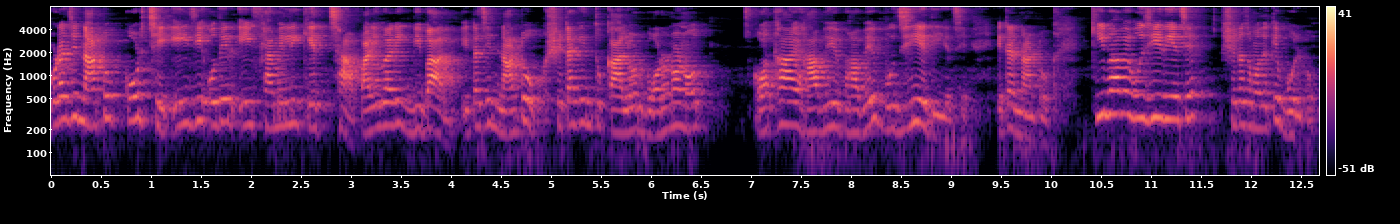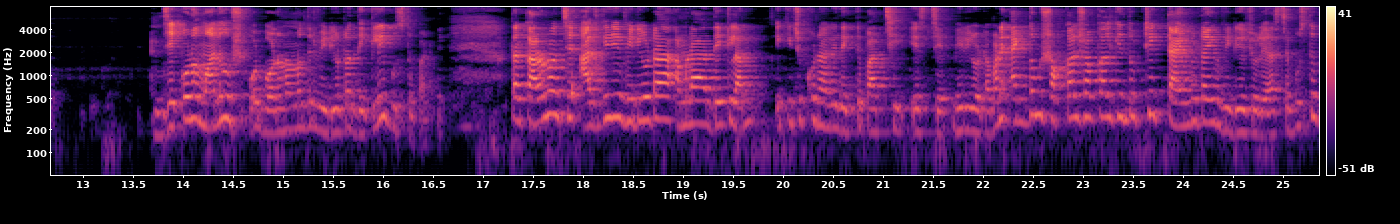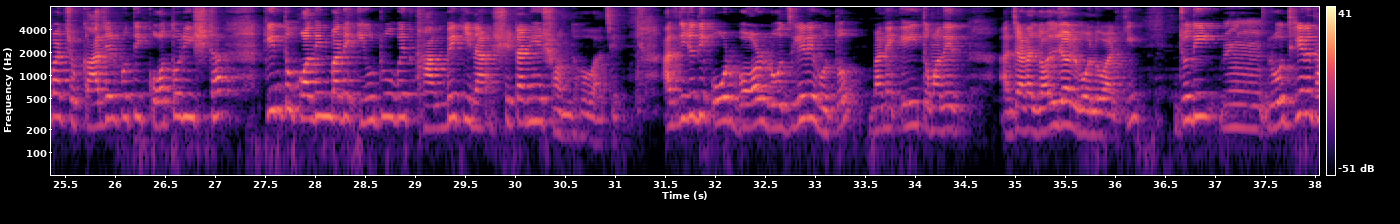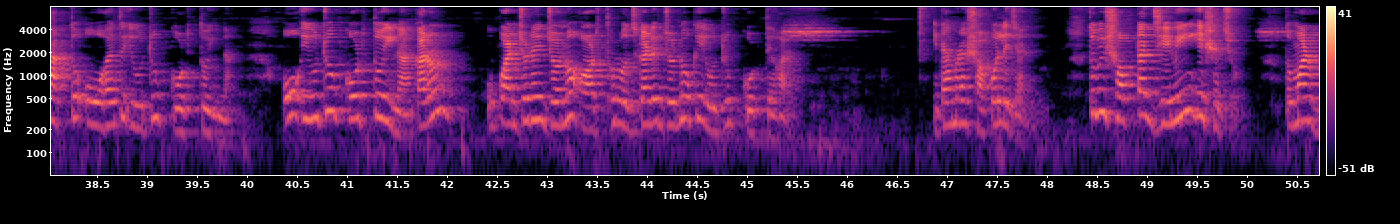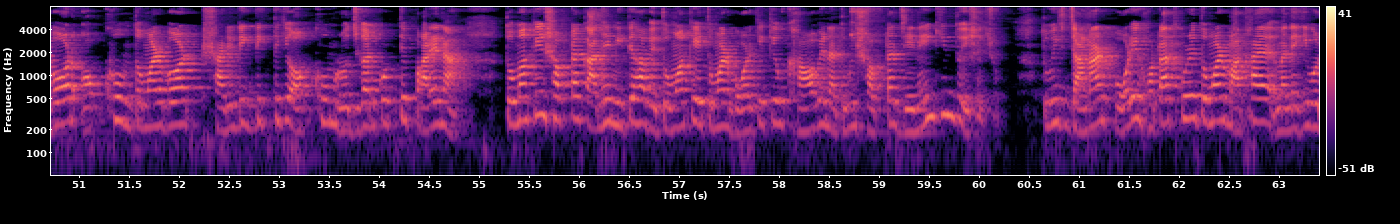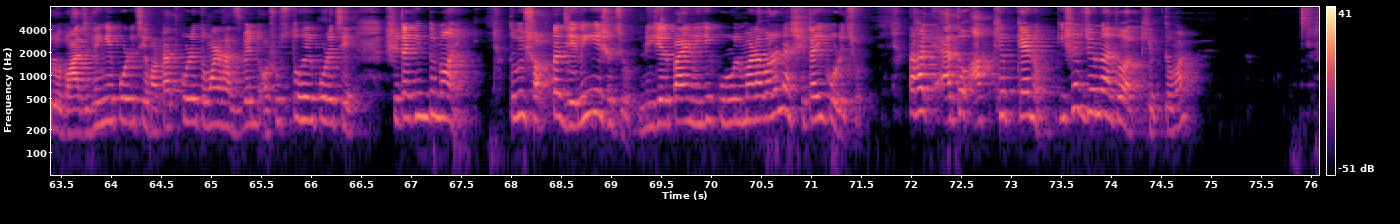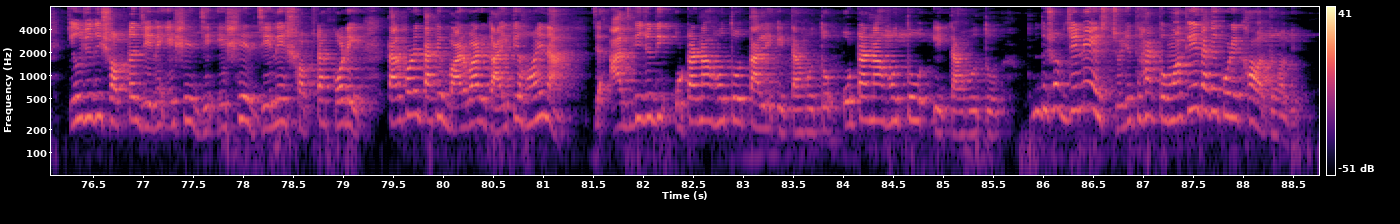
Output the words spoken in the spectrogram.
ওরা যে নাটক করছে, এই যে ওদের এই ফ্যামিলি কেচ্ছা পারিবারিক বিবাদ, এটা যে নাটক, সেটা কিন্তু কালোর ননদ কথায় হাবে ভাবে বুঝিয়ে দিয়েছে। এটা নাটক। কীভাবে বুঝিয়ে দিয়েছে সেটা তোমাদেরকে বলব। যে কোনো মানুষ ওর বড় ননদের ভিডিওটা দেখলেই বুঝতে পারবে। তার কারণ হচ্ছে আজকে যে ভিডিওটা আমরা দেখলাম, এই কিছুক্ষণ আগে দেখতে পাচ্ছি এসছে ভিডিওটা। মানে একদম সকাল সকাল কিন্তু ঠিক টাইম টু টাইম ভিডিও চলে আসছে। বুঝতে পারছ কাজের প্রতি কত নিষ্ঠা, কিন্তু কদিন বাদে ইউটিউবে থাকবে কি না সেটা নিয়ে সন্দেহ আছে। আজকে যদি ওর বর রোজগেরে হতো মানে এই তোমাদের যারা জল জল বলো আর কি, যদি রোজগেরে থাকতো, ও হয়তো ইউটিউব করতোই না। ও ইউটিউব করতোই না, কারণ উপার্জনের জন্য, অর্থ রোজগারের জন্য ওকে ইউটিউব করতে হয়। এটা আমরা সকলে জানি। তুমি সবটা জেনেই এসেছ। তোমার বর অক্ষম, তোমার বর শারীরিক দিক থেকে অক্ষম, রোজগার করতে পারে না। তোমাকেই সবটা কাঁধে নিতে হবে, তোমাকে, তোমার বরকে কেউ খাওয়াবে না। তুমি সবটা জেনেই কিন্তু এসেছ। তুমি জানার পরে হঠাৎ করে তোমার মাথায় মানে কি বলব বাজ ভেঙে পড়েছে, হঠাৎ করে তোমার হাজব্যান্ড অসুস্থ হয়ে পড়েছে, সেটা কিন্তু নয়। তুমি সবটা জেনেই এসেছ, নিজের পায়ে নিজে কুড়ুল মারা বলে না, সেটাই করেছ। তাহলে এত আক্ষেপ কেন? কিসের জন্য এত আক্ষেপ তোমার? কেউ যদি সবটা জেনে এসে, যে এসে জেনে সবটা করে, তারপরে তাকে বারবার গাইতে হয় না যে আজকে যদি ওটা না হতো, তাহলে এটা হতো, ওটা না হতো, এটা হতো। তুমি তো সব জেনে এসছো যে হ্যাঁ তোমাকেই তাকে করে খাওয়াতে হবে।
